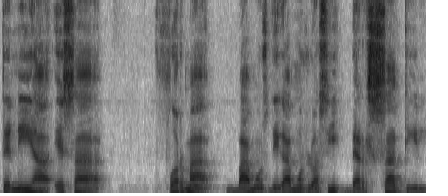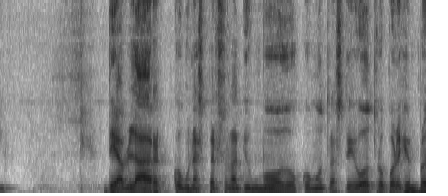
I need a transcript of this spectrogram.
tenía esa forma, vamos, digámoslo así, versátil de hablar con unas personas de un modo, con otras de otro. Por ejemplo,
